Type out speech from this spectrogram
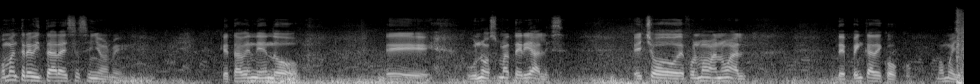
vamos a entrevistar a ese señor que está vendiendo eh, unos materiales hechos de forma manual de penca de coco. Vamos allá.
